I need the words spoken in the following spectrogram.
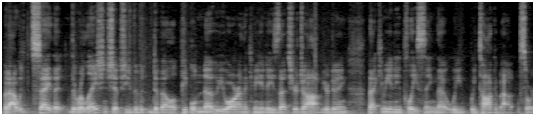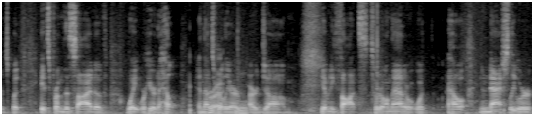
But I would say that the relationships you've developed, people know who you are in the communities. That's your job. You're doing that community policing that we we talk about of sorts. But it's from the side of wait, we're here to help, and that's Correct. really our, mm-hmm. our job. Do you have any thoughts sort of on that, or what? How you know, nationally we're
